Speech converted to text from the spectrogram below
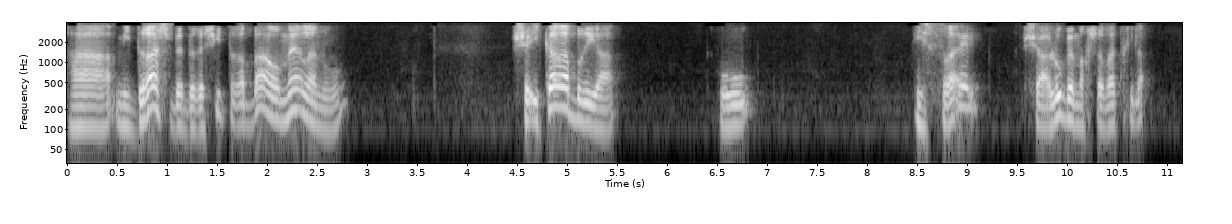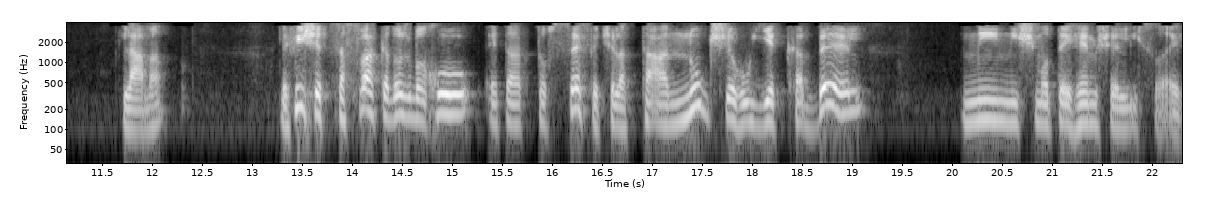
המדרש בבראשית רבה אומר לנו שעיקר הבריאה הוא ישראל, שעלו במחשבה תחילה. למה? לפי שצפה הקדוש ברוך הוא את התוספת של התענוג שהוא יקבל מנשמותיהם של ישראל.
